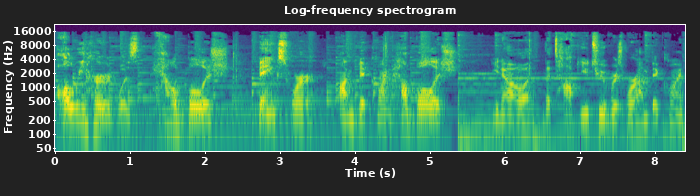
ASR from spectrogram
all we heard was how bullish banks were on Bitcoin, how bullish, you know, the top YouTubers were on Bitcoin,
